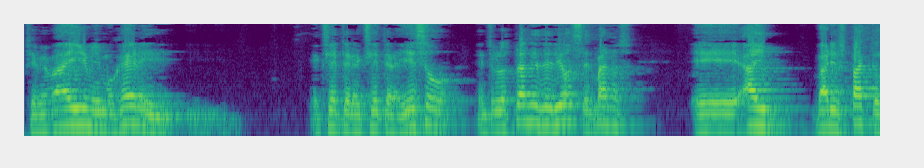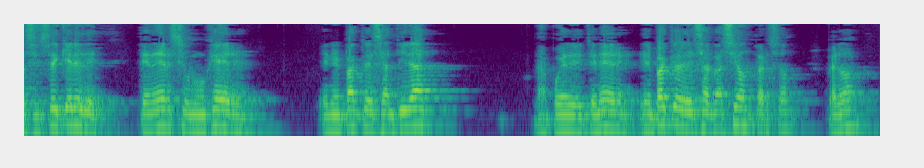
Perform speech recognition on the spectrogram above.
Se me va a ir mi mujer y, etcétera, etcétera. Y eso, entre los planes de Dios, hermanos, eh, hay varios pactos. Si usted quiere tener su mujer en el pacto de santidad, la puede tener. En el pacto de salvación, perdón, perdón,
